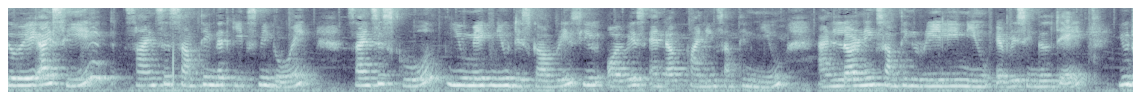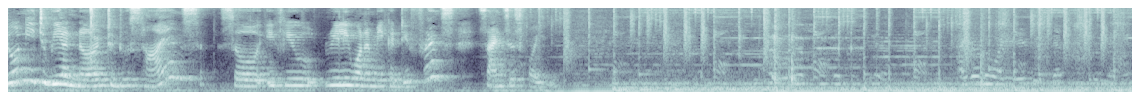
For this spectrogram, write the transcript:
The way I see it, science is something that keeps me going. Science is cool. You make new discoveries. You always end up finding something new and learning something really new every single day. You don't need to be a nerd to do science. So, if you really want to make a difference, science is for you. I don't know what.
